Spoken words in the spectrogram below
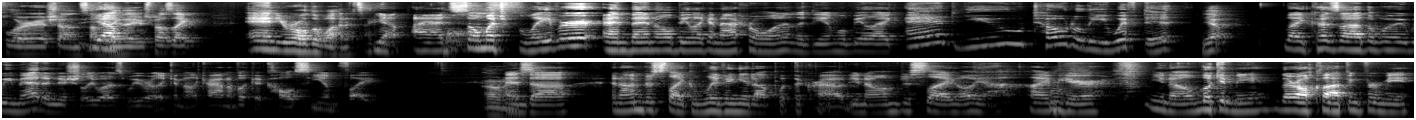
flourish on something Yep. that your spell's like, and you roll the one. It's like, Yeah, I add so much flavor, and then it'll be like a natural one, and the DM will be like, "And you totally whiffed it." Yep. Like, cause uh, the way we met initially was we were like in a kind of like a coliseum fight, oh, nice. and uh, and I'm just like living it up with the crowd. You know, I'm just like, "Oh yeah, I'm mm. here." You know, look at me. They're all clapping for me,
